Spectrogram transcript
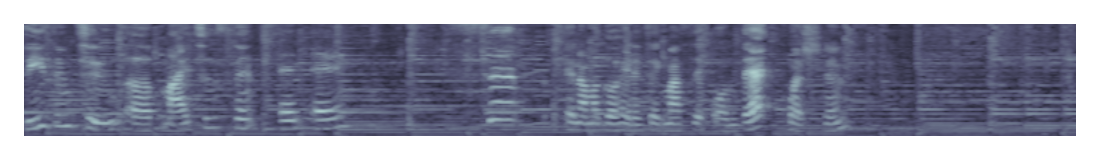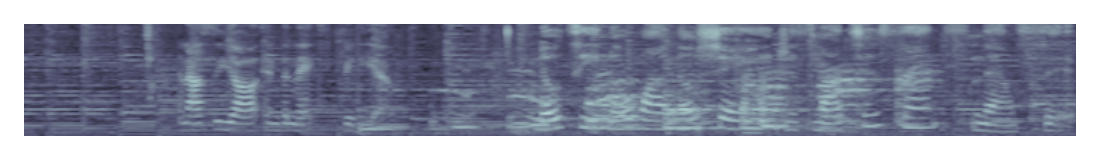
season two of My Two Cents and a Sip. And I'm going to go ahead and take my sip on that question and I'll see y'all in the next video. No tea, no wine, no shade, just my two cents. Now sip.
